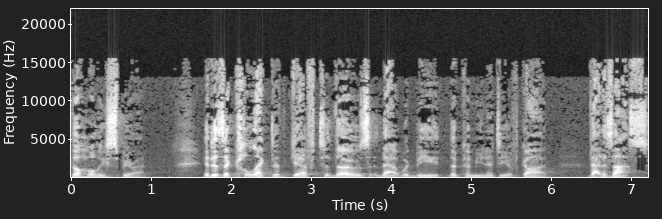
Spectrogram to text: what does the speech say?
the Holy Spirit. It is a collective gift to those that would be the community of God. That is us.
